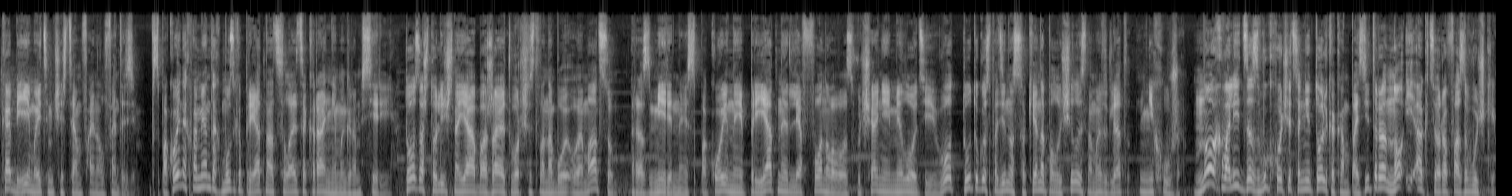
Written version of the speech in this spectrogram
к обеим этим частям Final Fantasy. В спокойных моментах музыка приятно отсылается к ранним играм серии. То, за что лично я обожаю творчество Набой Уэмацу, размеренные, спокойные, приятные для фонового звучания мелодии. Вот тут у господина Сокена получилось, на мой взгляд, не хуже. Но хвалить за звук хочется не только композитора, но и актеров озвучки.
